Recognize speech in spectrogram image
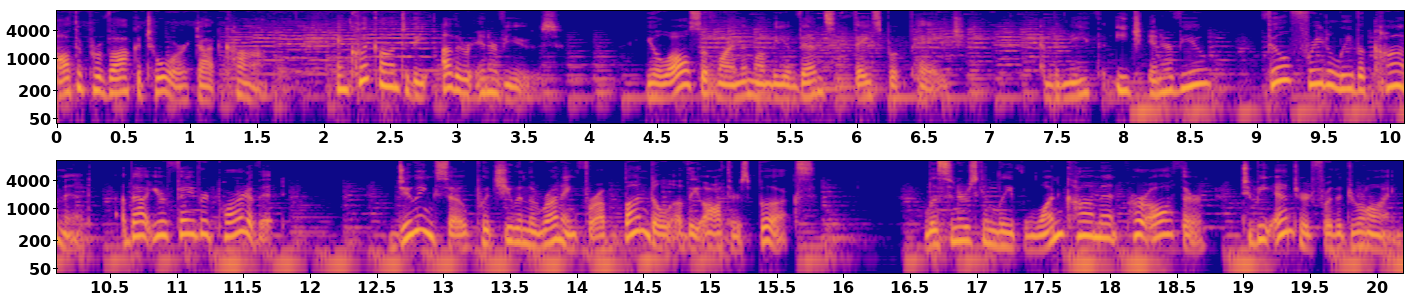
authorprovocateur.com and click on to the other interviews. You'll also find them on the event's Facebook page. And beneath each interview, feel free to leave a comment about your favorite part of it. Doing so puts you in the running for a bundle of the author's books. Listeners can leave one comment per author to be entered for the drawing.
